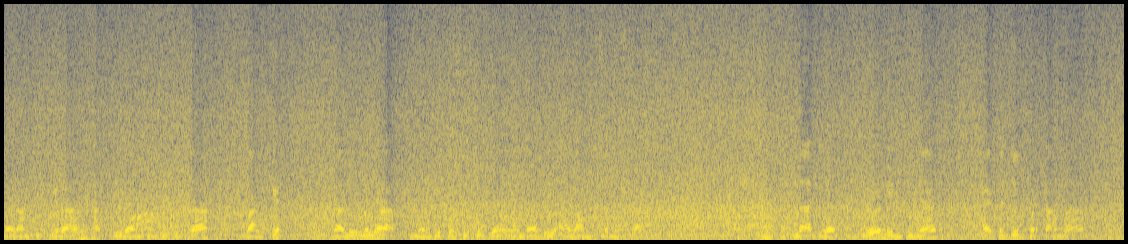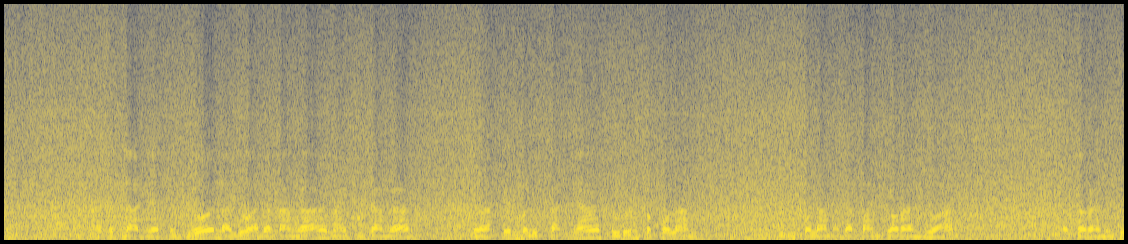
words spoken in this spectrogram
dalam pikiran, hati dan tubuh kita bangkit lalu menyerap energi positif yang ada di alam semesta. Nah setelah dia terjun intinya air terjun pertama nah setelah dia terjun lalu ada tangga naik di tangga terakhir melukatnya turun ke kolam jadi kolam ada pancoran dua Kotoran itu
